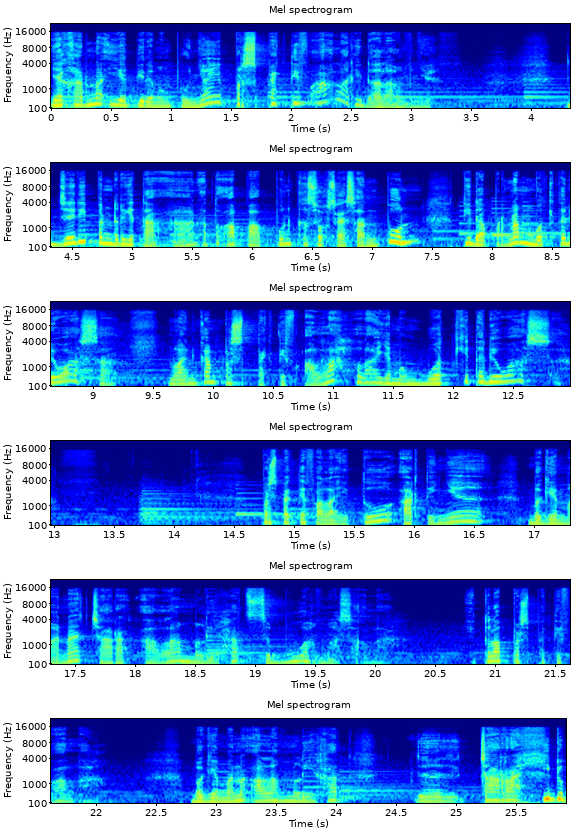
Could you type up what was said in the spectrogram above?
Ya karena ia tidak mempunyai perspektif Allah di dalamnya. Jadi penderitaan atau apa pun kesuksesan pun tidak pernah membuat kita dewasa, melainkan perspektif Allah lah yang membuat kita dewasa. Perspektif Allah itu artinya bagaimana cara Allah melihat sebuah masalah. Itulah perspektif Allah. Bagaimana Allah melihat e, cara hidup.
